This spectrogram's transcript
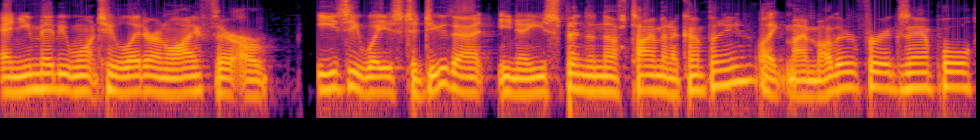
and you maybe want to later in life, there are easy ways to do that. You know, you spend enough time in a company. Like my mother, for example,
